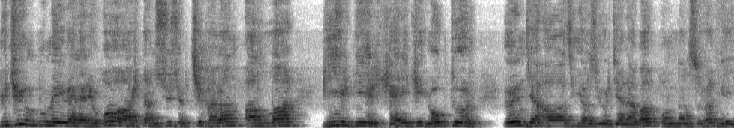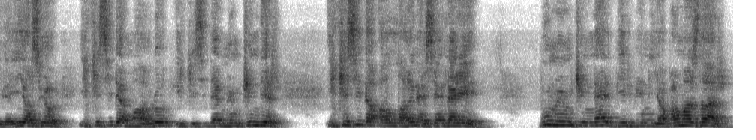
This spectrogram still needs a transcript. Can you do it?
Bütün bu meyveleri o ağaçtan süzüp çıkaran Allah birdir, şeriki yoktur. Önce ağacı yazıyor Cenab-ı Hak, ondan sonra meyveyi yazıyor. İkisi de mahluk, ikisi de mümkündür. İkisi de Allah'ın eserleri. Bu mümkünler birbirini yapamazlar.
